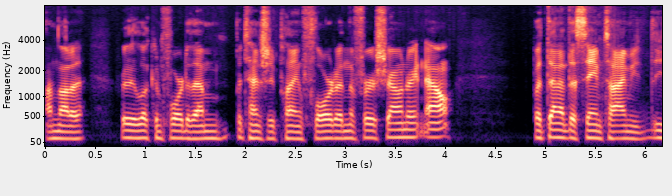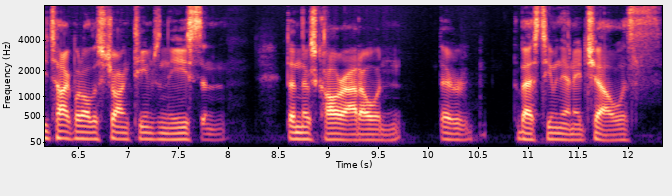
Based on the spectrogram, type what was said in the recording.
I'm not a, really looking forward to them potentially playing Florida in the first round right now. But then at the same time, you, you talk about all the strong teams in the East, and then there's Colorado, and they're the best team in the NHL with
